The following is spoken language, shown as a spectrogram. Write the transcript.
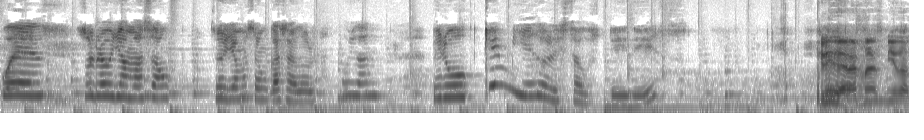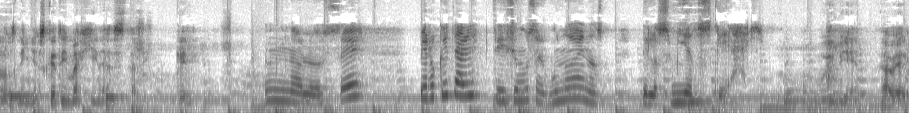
Pues... Solo llamas a un... Solo llamas a un cazador. Oigan... Pero... ¿Qué miedo les da a ustedes? ¿Qué le dará más miedo a los niños? ¿Qué te imaginas, Tali? ¿Qué? No lo sé. Pero ¿qué tal si hicimos alguno de los, de los miedos que hay? Muy bien. A ver,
